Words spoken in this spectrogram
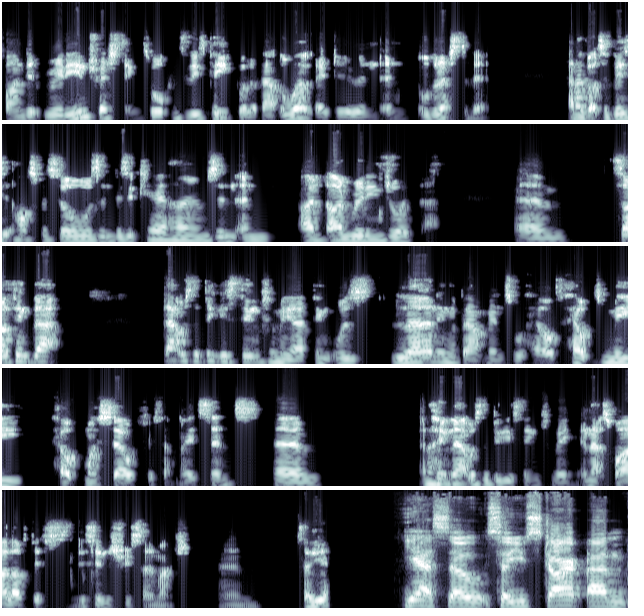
find it really interesting talking to these people about the work they do and, and all the rest of it. And I got to visit hospitals and visit care homes, and, and I, I really enjoyed that. Um, so I think that that was the biggest thing for me. I think was learning about mental health helped me help myself, if that made sense. Um, and I think that was the biggest thing for me, and that's why I love this this industry so much. Um, so yeah. Yeah, so so you start um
